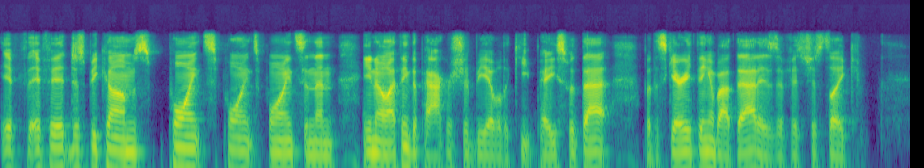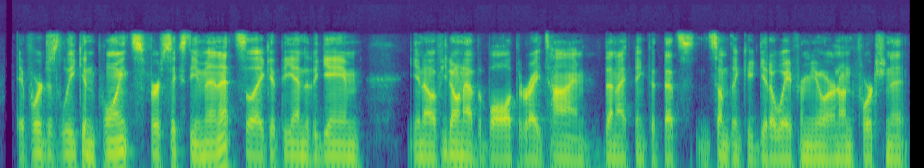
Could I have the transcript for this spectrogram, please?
If if it just becomes points, points, points, and then you know I think the Packers should be able to keep pace with that. But the scary thing about that is if it's just like if we're just leaking points for 60 minutes, like at the end of the game, you know, if you don't have the ball at the right time, then I think that that's something could get away from you, or an unfortunate,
